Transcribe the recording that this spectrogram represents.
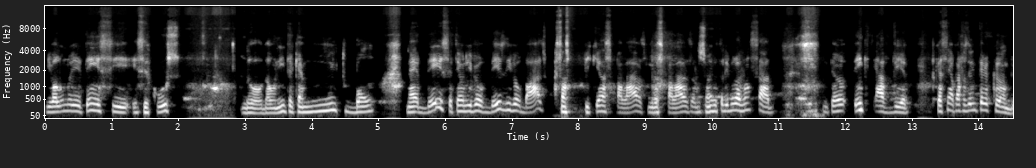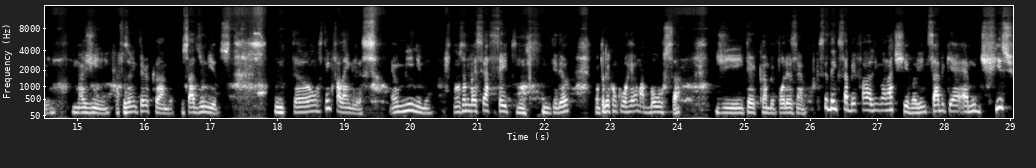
E o aluno ele tem esse, esse curso do, da Uninter, que é muito bom, né? Desde você tem o nível, desde o nível básico, que são as pequenas palavras, primeiras palavras, até o nível avançado. Então tem que haver, porque assim, eu quero fazer um intercâmbio, imagine, quero fazer um intercâmbio nos Estados Unidos. Então, você tem que falar inglês, é o mínimo, senão você não vai ser aceito, não, entendeu? Não poder concorrer a uma bolsa de intercâmbio, por exemplo, porque você tem que saber falar a língua nativa. A gente sabe que é, é muito difícil.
